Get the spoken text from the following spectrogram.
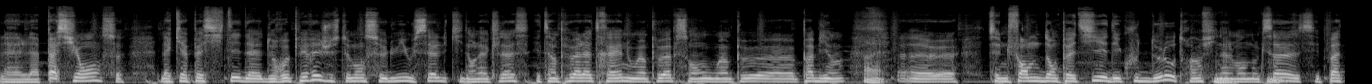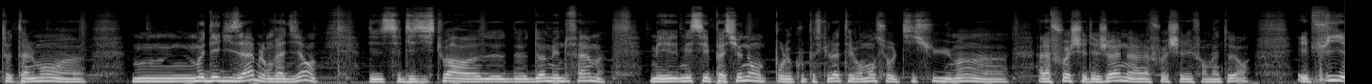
La, la patience, la capacité de, de, repérer justement celui ou celle qui dans la classe est un peu à la traîne ou un peu absent ou un peu euh, pas bien. Ouais. Euh, c'est une forme d'empathie et d'écoute de l'autre hein, finalement. Mmh. Donc ça, mmh. c'est pas totalement euh, modélisable, on va dire. C'est des histoires euh, d'hommes et de femmes, mais, mais c'est passionnant pour le coup, parce que là, tu es vraiment sur le tissu humain, euh, à la fois chez les jeunes, à la fois chez les formateurs. Et puis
